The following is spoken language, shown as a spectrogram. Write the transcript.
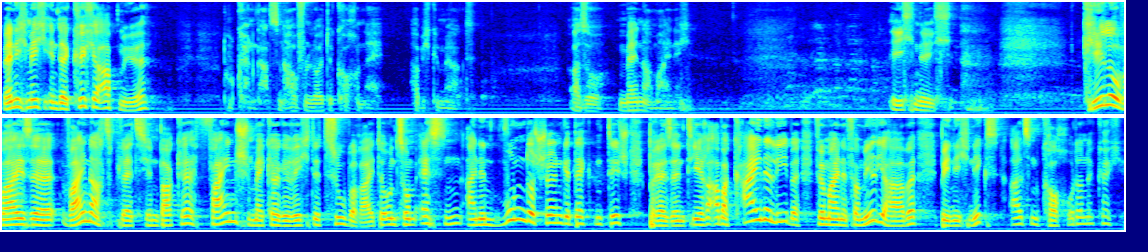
Wenn ich mich in der Küche abmühe, du können ganzen Haufen Leute kochen, habe ich gemerkt. Also Männer meine ich. Ich nicht kiloweise Weihnachtsplätzchen backe, Feinschmeckergerichte zubereite und zum Essen einen wunderschön gedeckten Tisch präsentiere, aber keine Liebe für meine Familie habe, bin ich nichts als ein Koch oder eine Köchin.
